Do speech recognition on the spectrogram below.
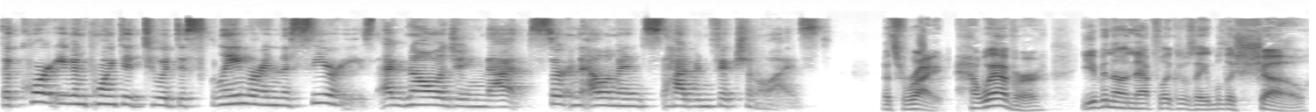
The court even pointed to a disclaimer in the series acknowledging that certain elements had been fictionalized. That's right. However, even though Netflix was able to show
